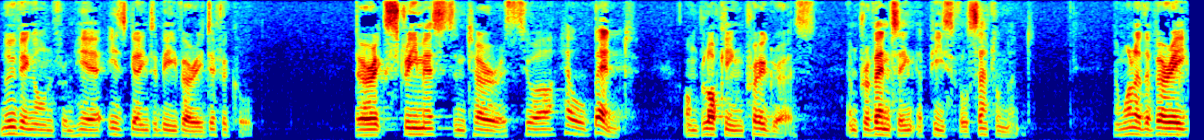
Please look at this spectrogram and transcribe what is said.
moving on from here is going to be very difficult. There are extremists and terrorists who are hell bent on blocking progress and preventing a peaceful settlement. And one of the very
